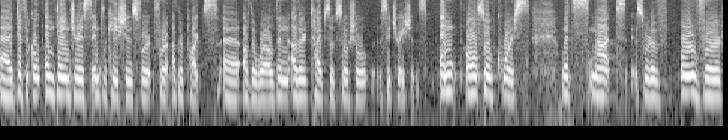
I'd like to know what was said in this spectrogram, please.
uh, difficult and dangerous implications for, for other parts uh, of the world and other types of social situations. And also, of course, let's not sort of over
